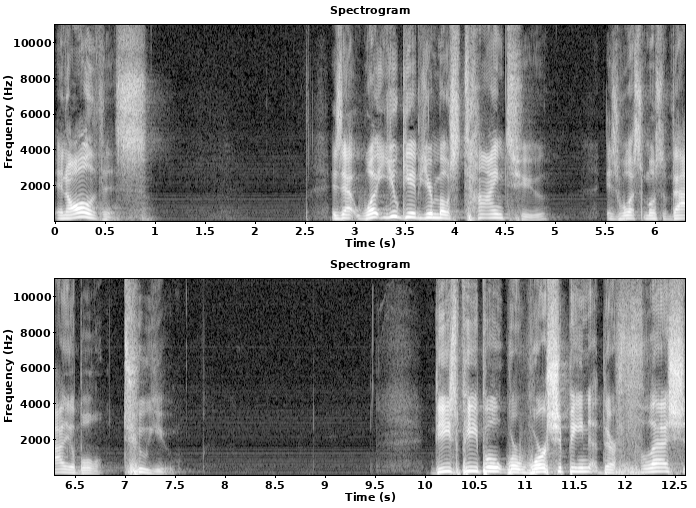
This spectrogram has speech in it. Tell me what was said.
in all of this is that what you give your most time to is what's most valuable to you. These people were worshiping their flesh,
